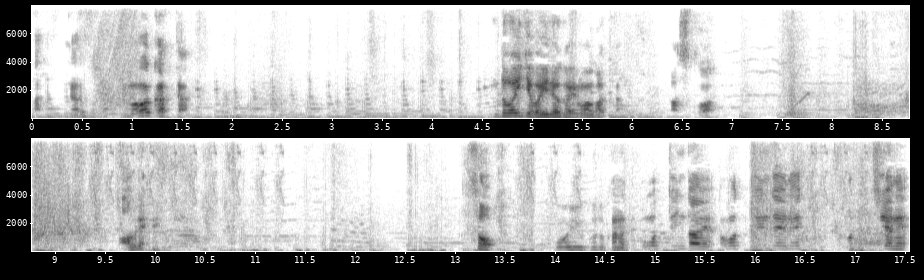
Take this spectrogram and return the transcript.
あ、なるほど。今わかった。どう行けばいいのか今わかった。あそこは。あぶね。そう。こういうことかなって思ってんだよ、思ってんだよね。こっちやね。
